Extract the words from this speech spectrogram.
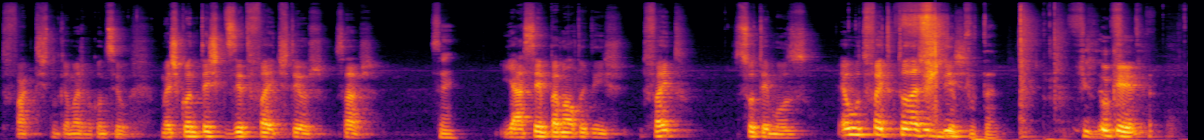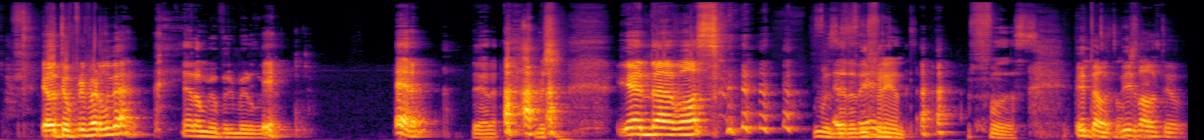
De facto, isto nunca mais me aconteceu. Mas quando tens que dizer defeitos teus, sabes? Sim. E há sempre a malta que diz: defeito, sou teimoso. É o defeito que toda a gente Filho diz. puta. Filho da O quê? É o teu primeiro lugar. Era o meu primeiro lugar. Era. Era. Mas, E anda, boss. mas É era sério? diferente. Foda-se. Então, diz lá o triste. teu.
